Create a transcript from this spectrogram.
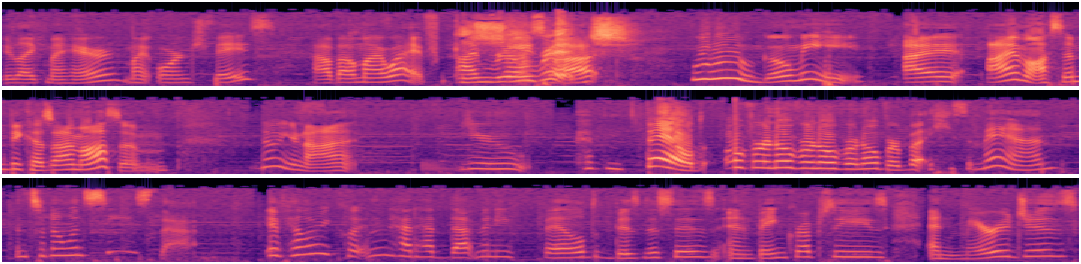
you like my hair, my orange face? How about my wife I'm real rich. hot. Woohoo, go me. I I'm awesome because I'm awesome. No, you're not. You have failed over and over and over and over, but he's a man, and so no one sees that. If Hillary Clinton had had that many failed businesses and bankruptcies and marriages,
